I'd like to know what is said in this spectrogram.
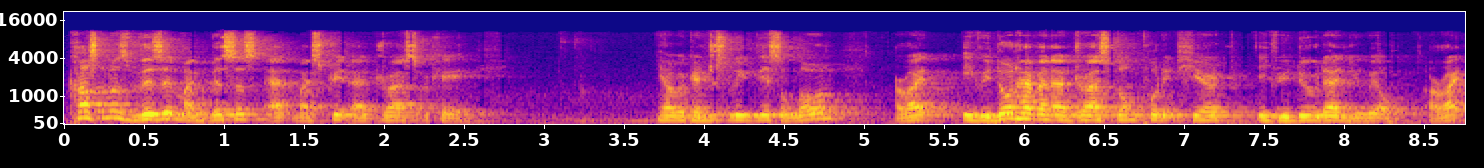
Customers visit my business at my street address. Okay. Yeah, we can just leave this alone all right if you don't have an address don't put it here if you do then you will all right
